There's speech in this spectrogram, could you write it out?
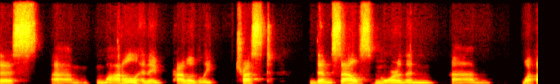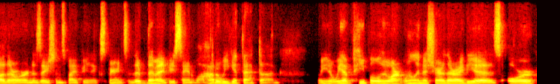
this um, model, and they probably trust themselves more than um, what other organizations might be experiencing. They, they might be saying, well, how do we get that done? You know, we have people who aren't willing to share their ideas, or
